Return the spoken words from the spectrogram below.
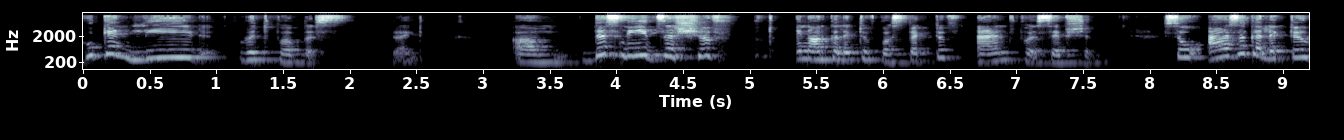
who can lead with purpose, right? Um, this needs a shift in our collective perspective and perception. So as a collective,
